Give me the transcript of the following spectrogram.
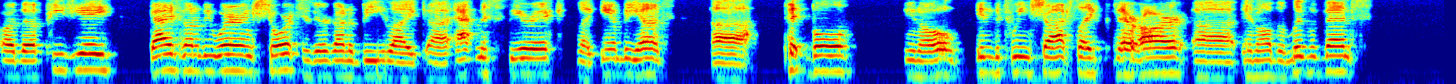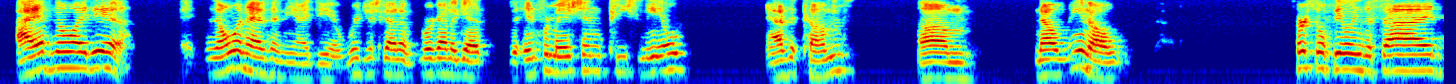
are the PGA guys going to be wearing shorts? Is there going to be like uh, atmospheric, like ambiance, uh, Pitbull, you know, in between shots like there are uh, in all the LIV events. I have no idea. No one has any idea. We're just gonna we're gonna get the information piecemeal as it comes. Um, now you know, personal feelings aside,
